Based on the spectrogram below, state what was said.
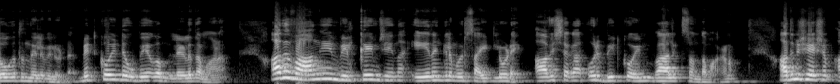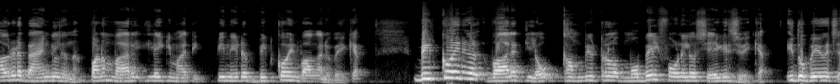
ലോകത്ത് നിലവിലുണ്ട്. ബിറ്റ് കോയിന്റെ ഉപയോഗം ലളിതമാണ്. അത് വാങ്ങുകയും വിൽക്കുകയും ചെയ്യുന്ന ഏതെങ്കിലും ഒരു സൈറ്റിലൂടെ ആവശ്യക്കാർ ഒരു ബിറ്റ് കോയിൻ വാലറ്റ് സ്വന്തമാക്കണം. അതിനുശേഷം അവരുടെ ബാങ്കിൽ നിന്ന് പണം വാലറ്റിലേക്ക് മാറ്റി പിന്നീട് ബിറ്റ് കോയിൻ വാങ്ങാൻ ഉപയോഗിക്കാം. ബിറ്റ് കോയിനുകൾ വാലറ്റിലോ കമ്പ്യൂട്ടറിലോ മൊബൈൽ ഫോണിലോ ശേഖരിച്ചു വയ്ക്കാം ഇതുപയോഗിച്ച്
